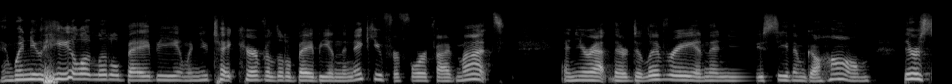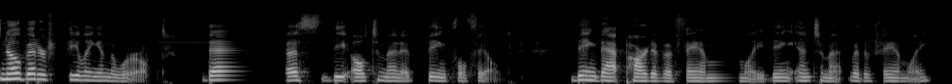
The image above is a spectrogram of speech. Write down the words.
And when you heal a little baby and when you take care of a little baby in the NICU for four or five months and you're at their delivery and then you, see them go home, there's no better feeling in the world. That's the ultimate of being fulfilled, being that part of a family, being intimate with a family.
